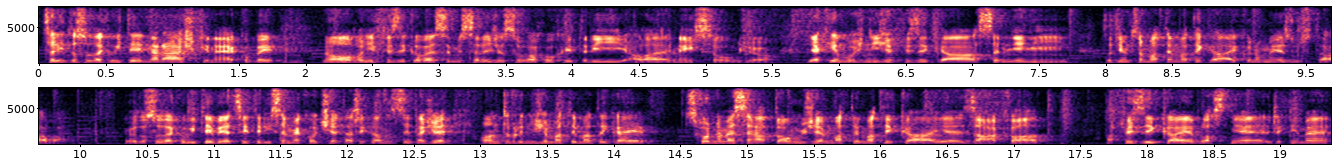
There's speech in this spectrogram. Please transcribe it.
celý to jsou takový ty narážky, ne? Jakoby, no, oni fyzikové si mysleli, že jsou jako chytrý, ale nejsou, že jo? Jak je možný, že fyzika se mění, zatímco matematika a ekonomie zůstává? Jo, to jsou takové ty věci, které jsem jako čet a říkal jsem si, takže on tvrdí, že matematika je, shodneme se na tom, že matematika je základ a fyzika je vlastně, řekněme,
